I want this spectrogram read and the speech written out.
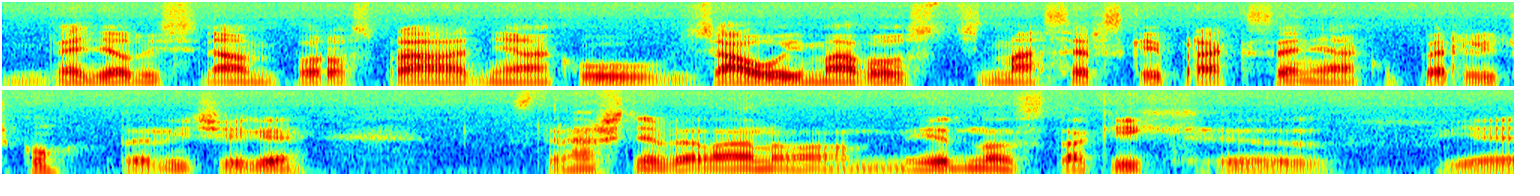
Vedel by si nám porozprávať nejakú zaujímavosť maserskej praxe, nejakú perličku? Perličiek je strašne veľa, no a jedno z takých e, je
